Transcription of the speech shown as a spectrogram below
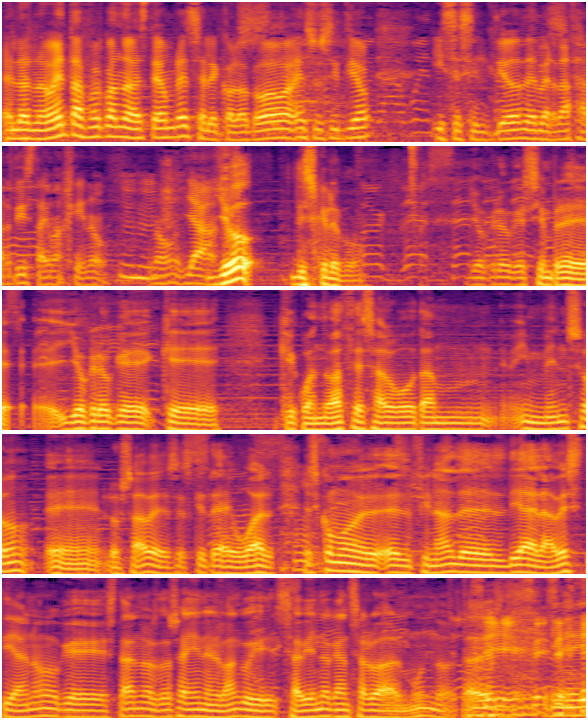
En los 90 fue cuando a este hombre se le colocó en su sitio y se sintió de verdad artista, imagino. ¿no? Ya. Yo discrepo. Yo creo que siempre, eh, yo creo que, que, que cuando haces algo tan inmenso, eh, lo sabes, es que te da igual. Es como el, el final del Día de la Bestia, ¿no? Que están los dos ahí en el banco y sabiendo que han salvado al mundo, ¿sabes? Sí, sí, sí. Y, y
